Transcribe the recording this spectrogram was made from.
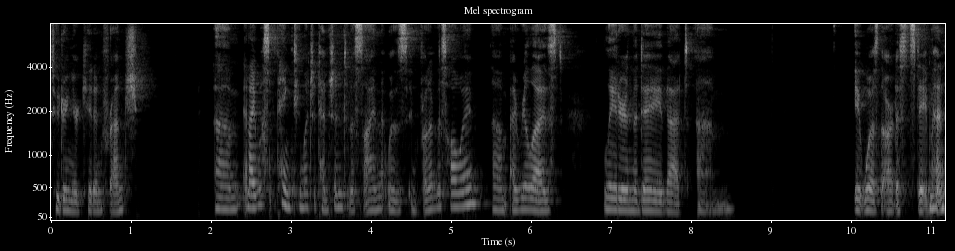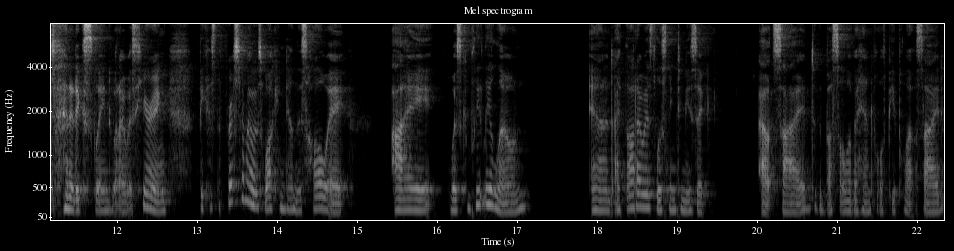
tutoring your kid in French. Um, and I wasn't paying too much attention to the sign that was in front of this hallway. Um, I realized later in the day that um, it was the artist's statement and it explained what I was hearing. Because the first time I was walking down this hallway, I was completely alone and I thought I was listening to music outside, the bustle of a handful of people outside,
